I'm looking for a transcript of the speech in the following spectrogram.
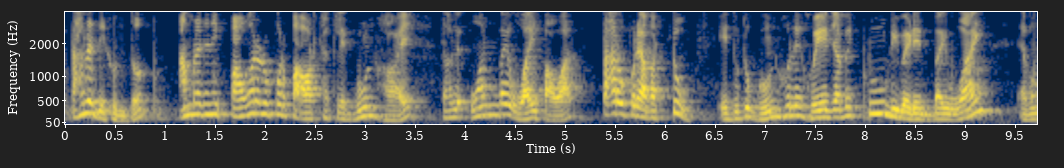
তাহলে দেখুন তো, আমরা জানি পাওয়ারের উপর পাওয়ার থাকলে গুণ হয়, তাহলে ওয়ান বাই ওয়াই পাওয়ার তার উপরে আবার টু এই দুটো গুণ হলে হয়ে যাবে টু ডিভাইডেড বাই ওয়াই এবং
